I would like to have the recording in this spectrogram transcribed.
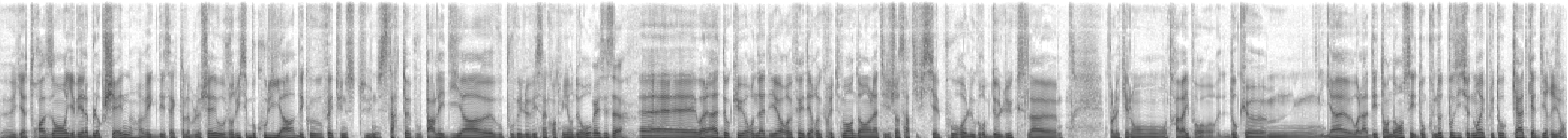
Euh, il y a trois ans, il y avait la blockchain avec des acteurs de la blockchain. Aujourd'hui, c'est beaucoup l'IA. Dès que vous faites une, une start-up, vous parlez d'IA, euh, vous pouvez lever 50 millions d'euros. Oui, c'est ça. Euh, voilà, donc on a d'ailleurs fait des recrutements dans l'intelligence artificielle pour le groupe de luxe, là, pour lequel on, on travaille. Pour, donc euh, il y a voilà, des tendances et donc notre positionnement est plutôt cadre, cadre dirigeant.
